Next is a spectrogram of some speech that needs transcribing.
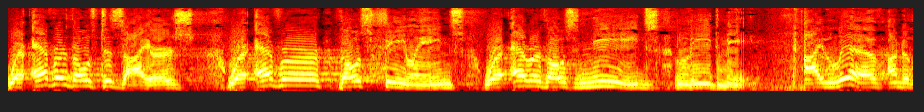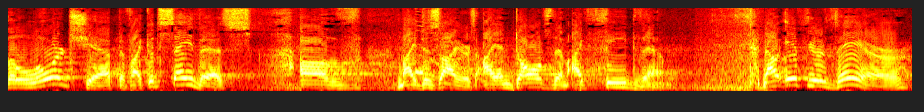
wherever those desires, wherever those feelings, wherever those needs lead me. I live under the lordship, if I could say this, of my desires. I indulge them. I feed them. Now, if you're there,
